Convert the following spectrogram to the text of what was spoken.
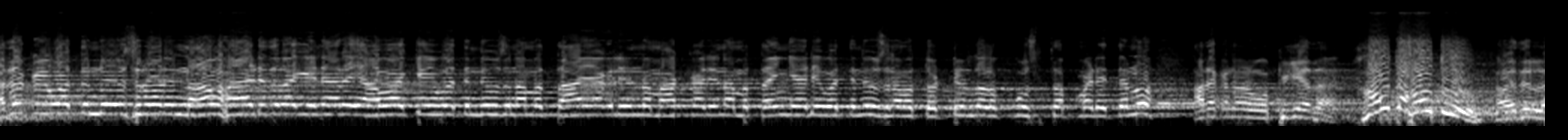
ಅದಕ್ಕೆ ಇವತ್ತಿನ ದಿವಸ ನೋಡಿ ನಾವು ಹಾಡಿದ್ರಾಗ ಏನಾರ ಯಾವಾಗ ಇವತ್ತಿನ ದಿವಸ ನಮ್ಮ ತಾಯಿ ಆಗಲಿ ನಮ್ಮ ಅಕ್ಕ ಆಗಲಿ ನಮ್ಮ ತಂಗಿ ಆಗಲಿ ಇವತ್ತಿನ ದಿವಸ ನಮ್ಮ ತೊಟ್ಟಿಲ್ದೊಳಗೆ ಕೂಸು ತಪ್ಪು ಮಾಡಿದ್ದೇನು ಅದಕ್ಕೆ ನಾನು ಒಪ್ಪಿಗೆ ಅದ. ಹೌದು ಹೌದು. ಹೌದಿಲ್ಲ.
